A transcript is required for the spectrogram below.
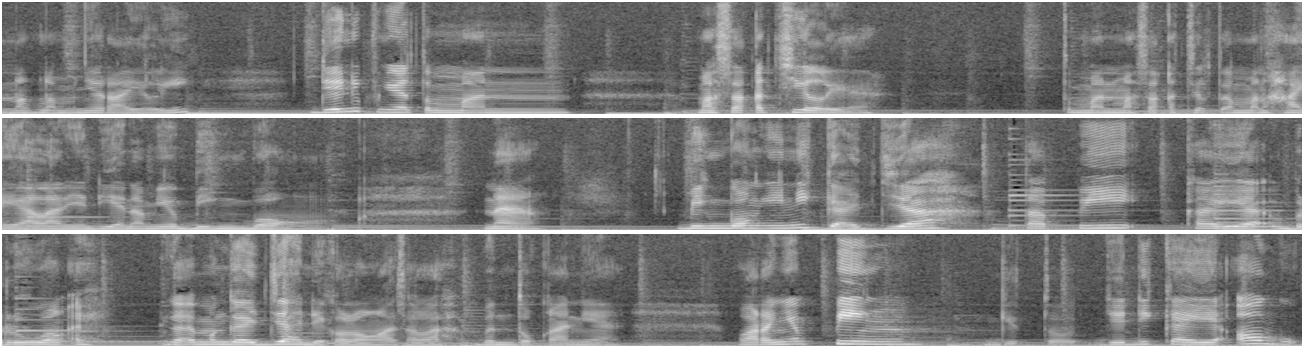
anak namanya Riley. Dia ini punya teman masa kecil ya. Teman masa kecil teman hayalannya dia namanya Bing Bong. Nah Bing Bong ini gajah tapi kayak beruang eh nggak emang gajah deh kalau nggak salah bentukannya. Warnanya pink gitu. Jadi kayak oh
